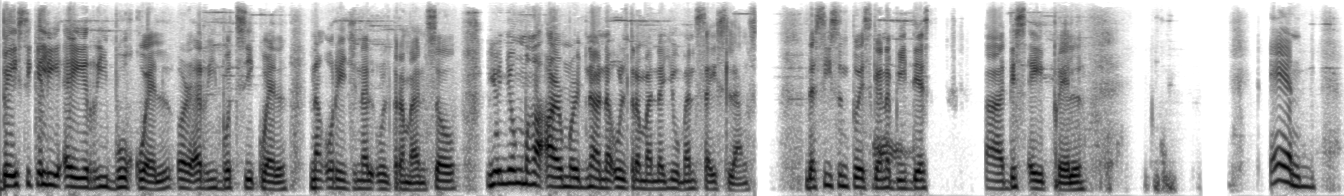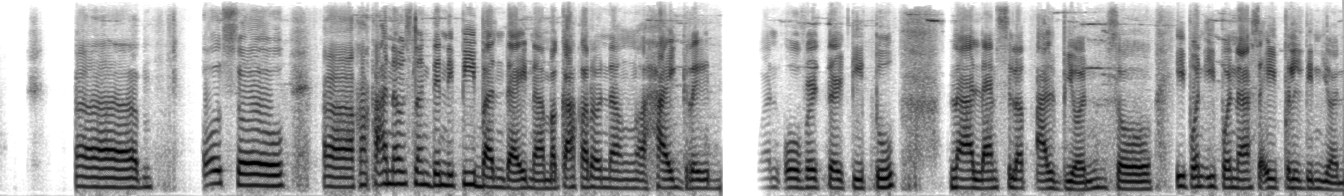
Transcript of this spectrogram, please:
basically a rebootquel or a reboot sequel ng original Ultraman. So yun yung mga armored na na Ultraman na human size lang. The season 2 is gonna be this uh, this April. And um, also, uh, kaka-announce lang din ni P. Banday na magkakaroon ng high grade 1 over 32 na Lancelot Albion. So, ipon-ipon na sa April din yon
